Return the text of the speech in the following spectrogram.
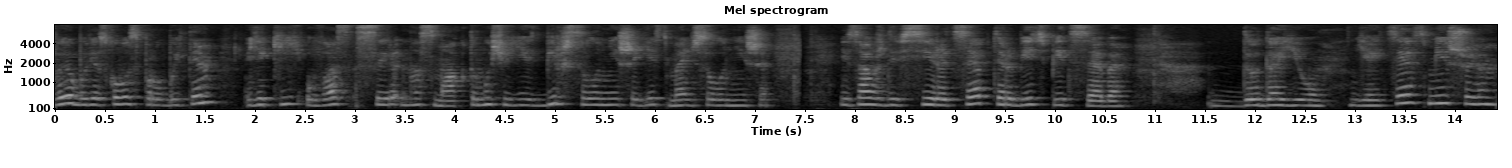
Ви обов'язково спробуйте, який у вас сир на смак, тому що є більш солоніше, є менш солоніше. І завжди всі рецепти робіть під себе. Додаю яйце, змішую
